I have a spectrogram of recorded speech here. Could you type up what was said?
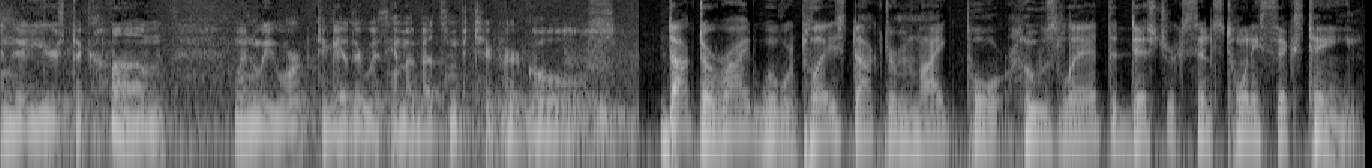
in the years to come when we work together with him about some particular goals. Dr. Wright will replace Dr. Mike Poore, who's led the district since 2016.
